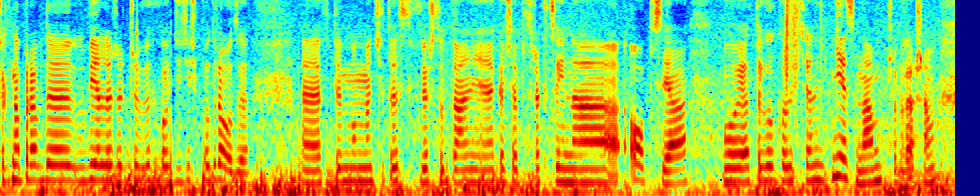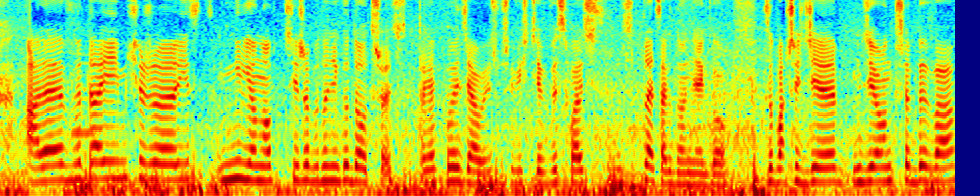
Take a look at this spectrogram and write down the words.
Tak naprawdę wiele rzeczy wychodzi gdzieś po drodze. E, W tym momencie to jest, wiesz, totalnie jakaś abstrakcyjna opcja, bo ja tego kolesia nie znam, przepraszam, ale wydaje mi się, że jest milion opcji, żeby do niego dotrzeć. Tak jak powiedziałeś, rzeczywiście wysłać z plecak do niego, zobaczyć, gdzie, gdzie on przebywa,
